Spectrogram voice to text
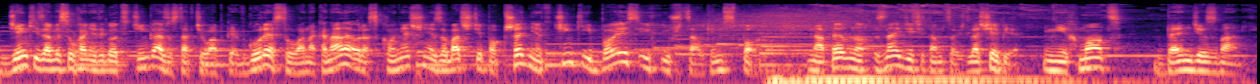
Dzięki za wysłuchanie tego odcinka, zostawcie łapkę w górę, suba na kanale oraz koniecznie zobaczcie poprzednie odcinki, bo jest ich już całkiem sporo. Na pewno znajdziecie tam coś dla siebie. Niech moc będzie z Wami.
